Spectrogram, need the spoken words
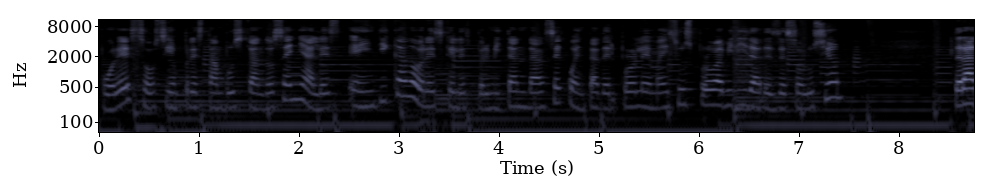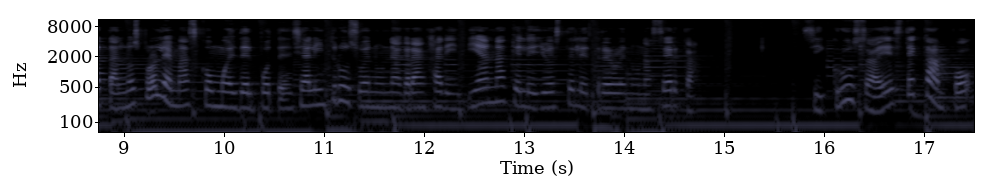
Por eso siempre están buscando señales e indicadores que les permitan darse cuenta del problema y sus probabilidades de solución tratan los problemas como el del potencial intruso en una granja de Indiana que leyó este letrero en una cerca. Si cruza este campo,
